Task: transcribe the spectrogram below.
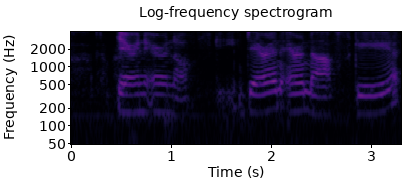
Darren Aronofsky. Darren Aronofsky.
